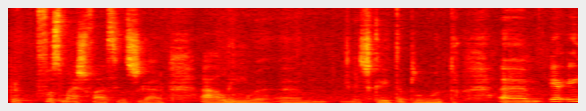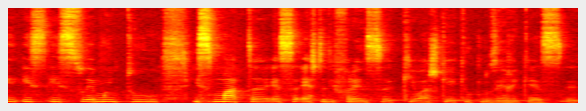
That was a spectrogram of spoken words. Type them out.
para que fosse mais fácil chegar à língua um, escrita pelo outro. Um, é, é, isso, isso, é muito. Isso mata essa, esta diferença que eu acho que é aquilo que nos enriquece.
